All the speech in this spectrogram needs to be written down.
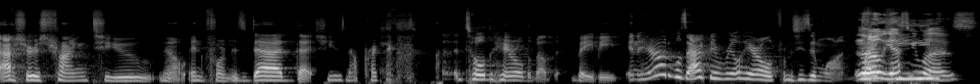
Asher is trying to, you know, inform his dad that she is now pregnant. told Harold about the baby. And Harold was acting real Harold from season one. Oh, like, yes, he, he, was.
